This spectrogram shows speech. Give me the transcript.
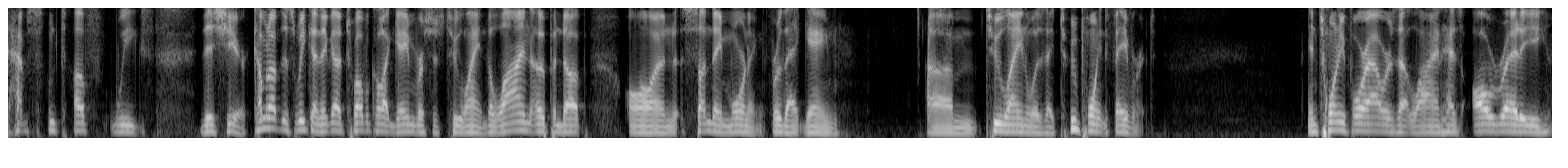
have some tough weeks this year. Coming up this weekend, they've got a 12 o'clock game versus Tulane. The line opened up on Sunday morning for that game. Um, Tulane was a two point favorite. In 24 hours, that line has already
